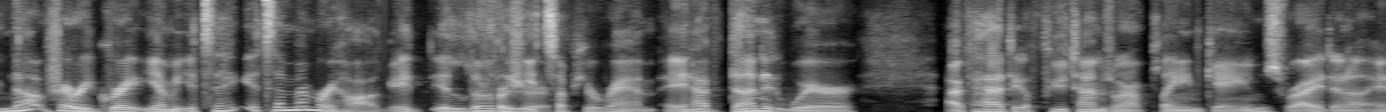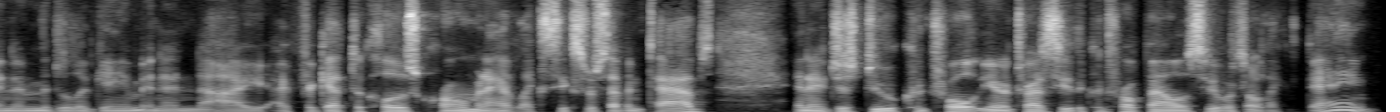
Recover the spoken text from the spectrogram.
not very great i mean it's a it's a memory hog it, it literally sure. eats up your ram and i've done it where I've had a few times when I'm playing games, right, in, in the middle of a game, and then I, I forget to close Chrome, and I have like six or seven tabs, and I just do control, you know, try to see the control panel, see what's like. Dang,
